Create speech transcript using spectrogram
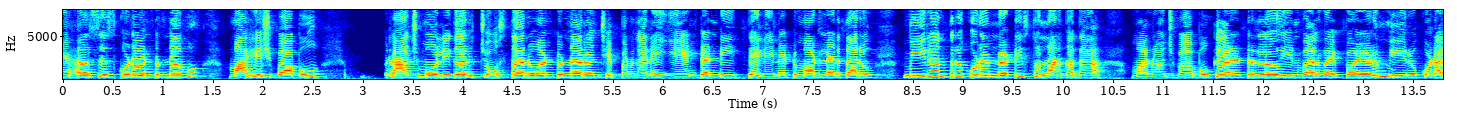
రిహార్సల్స్ కూడా అంటున్నావు. మహేష్ బాబు రాజమౌళి గారు చూస్తాను అంటున్నారు అని చెప్పాను కానీ ఏంటండి? తెలియనట్టు మాట్లాడతారు. మీరంతా కూడా నటిస్తున్నారు కదా. మనోజ్ బాబు క్యారెక్టర్లో ఇన్వాల్వ్ అయిపోయాడు. మీరు కూడా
